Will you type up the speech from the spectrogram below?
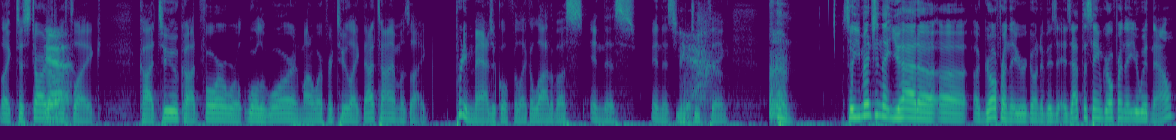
Like to start yeah. off like COD two, COD four, World, World of War, and Modern Warfare two. Like that time was like pretty magical for like a lot of us in this in this YouTube yeah. thing. so you mentioned that you had a, a, a girlfriend that you were going to visit. Is that the same girlfriend that you're with now?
